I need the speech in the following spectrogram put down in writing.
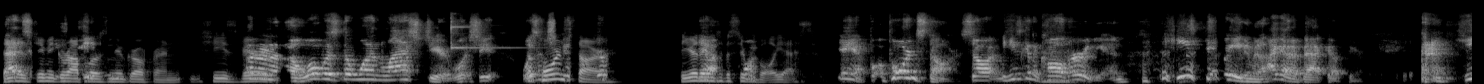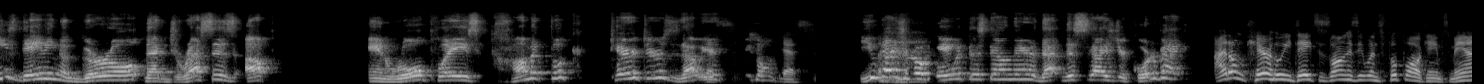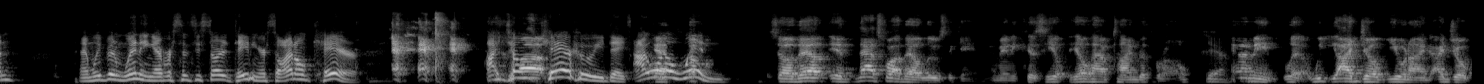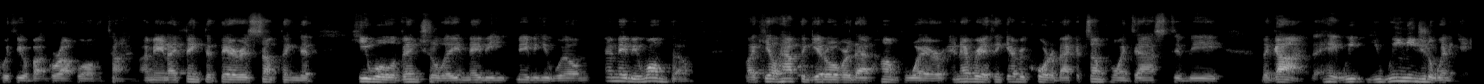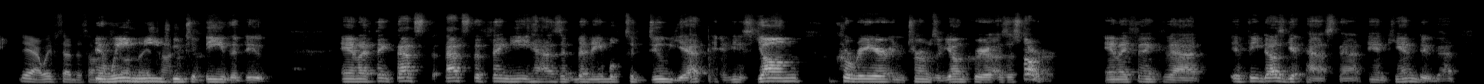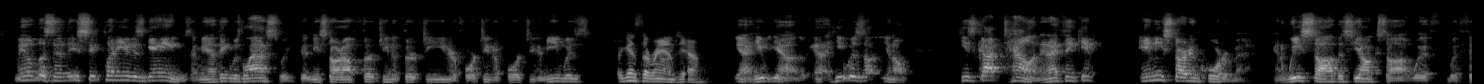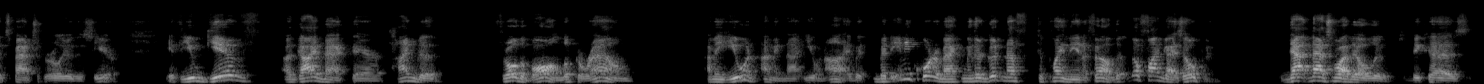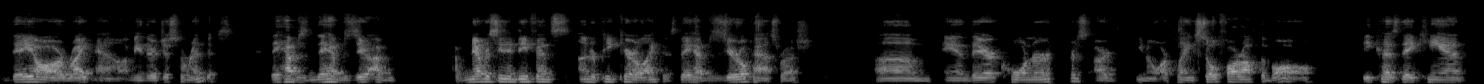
That That's is Jimmy Garoppolo's new girlfriend. She's very no, no, no. What was the one last year? What she the wasn't porn she- star. The year they Yeah, went to the Super. Bowl, yes. Yeah, yeah, a porn star. So I mean, he's going to call her again. He's wait a minute. I got to back up here. he's dating a girl that dresses up and role plays comic book characters. Is that what Yes. you're? you're Yes. You guys are okay with this down there? That this guy's your quarterback? I don't care who he dates as long as he wins football games, man. And we've been winning ever since he started dating her, so I don't care. I don't Uh, care who he dates. I want to yeah, win. So they'll if that's why they'll lose the game. I mean, because he'll he'll have time to throw. Yeah. And I mean, we I joke you and I I joke with you about Garoppolo all the time. I mean, I think that there is something that he will eventually, maybe maybe he will, and maybe he won't though. Like he'll have to get over that hump where, and every I think every quarterback at some point asked to be the guy that hey we you, we need you to win a game. Yeah, we've said this on. And we need you to be the dude. And I think that's that's the thing he hasn't been able to do yet in his young career, in terms of young career as a starter. And I think that if he does get past that and can do that, I mean, listen, you see plenty of his games. I mean, I think it was last week. Didn't he start off 13 or 13 or 14 or 14? I mean, he was against the Rams, yeah. Yeah, he yeah, yeah, he was, you know, he's got talent. And I think in any starting quarterback, and we saw this young saw it with with Fitzpatrick earlier this year. If you give a guy back there time to throw the ball and look around. I mean, you and I mean not you and I, but but any quarterback. I mean, they're good enough to play in the NFL. They'll find guys open. That that's why they'll lose because they are right now. I mean, they're just horrendous. They have they have zero. I've, I've never seen a defense under Pete Carroll like this. They have zero pass rush, um, and their corners are you know are playing so far off the ball because they can't.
